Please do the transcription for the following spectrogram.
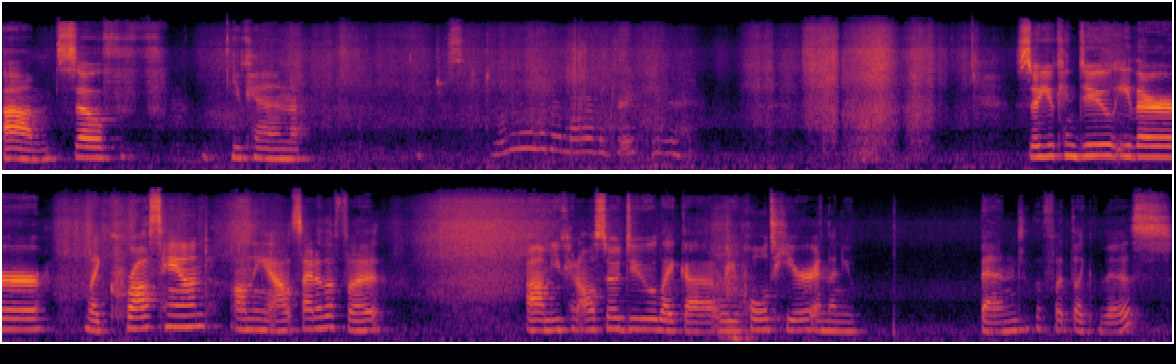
Um, so you can just do a little bit more of a drape here. So you can do either like cross hand on the outside of the foot. Um, you can also do like uh, where you hold here and then you bend the foot like this.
